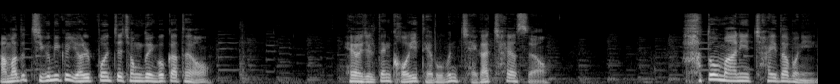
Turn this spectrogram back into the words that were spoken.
아마도 지금이 그 10번째 정도인 것 같아요. 헤어질 땐 거의 대부분 제가 차였어요. 하도 많이 차이다 보니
